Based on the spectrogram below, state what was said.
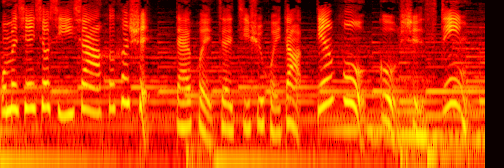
我们先休息一下，喝喝水，待会再继续回到颠覆故事 STEAM。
